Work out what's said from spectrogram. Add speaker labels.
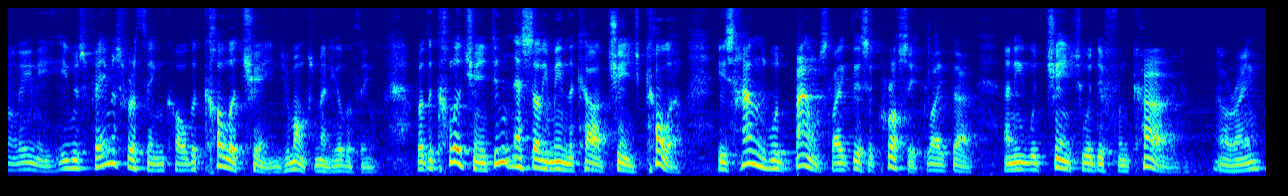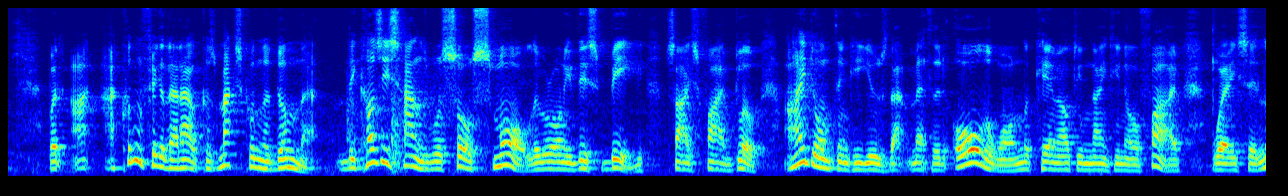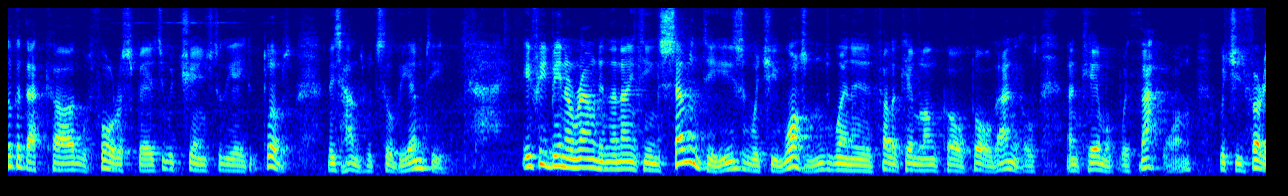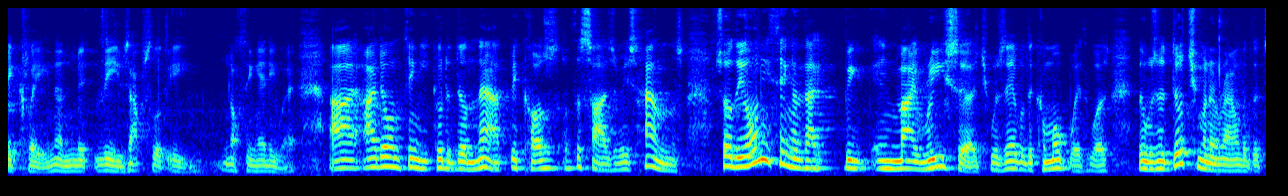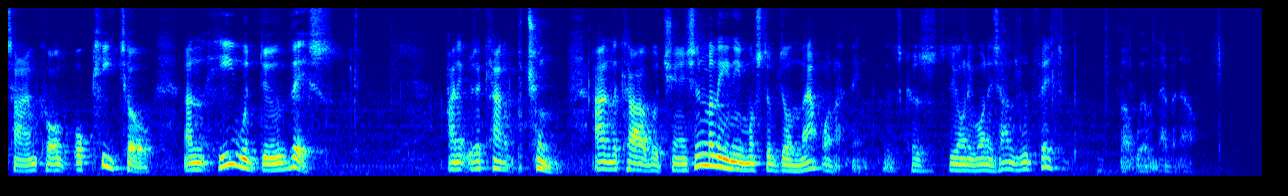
Speaker 1: Malini, he was famous for a thing called the colour change, amongst many other things. But the colour change didn't necessarily mean the card changed colour. His hands would bounce like this across it, like that, and he would change to a different card. All right, but I, I couldn't figure that out because Max couldn't have done that because his hands were so small. They were only this big, size five glove. I don't think he used that method or the one that came out in 1905, where he said, "Look at that card with four of spades. It would change to the eight of clubs. And his hands would still be empty." If he'd been around in the 1970s, which he wasn't, when a fellow came along called Paul Daniels and came up with that one, which is very clean and leaves absolutely nothing anyway. I, I don't think he could have done that because of the size of his hands. So the only thing that I, in my research was able to come up with was there was a Dutchman around at the time called Okito, and he would do this. And it was a kind of chung, and the card would change. And Malini must have done that one, I think because the only one his hands would fit. But we'll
